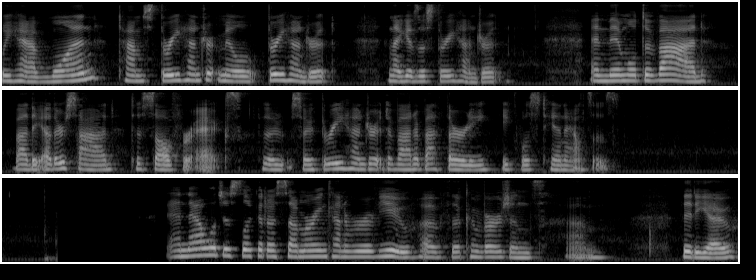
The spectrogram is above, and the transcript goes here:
we have 1 times 300 mil 300 and that gives us 300 and then we'll divide by the other side to solve for x. So, so 300 divided by 30 equals 10 ounces. And now we'll just look at a summary and kind of a review of the conversions um, video.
